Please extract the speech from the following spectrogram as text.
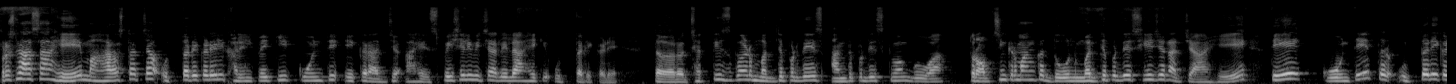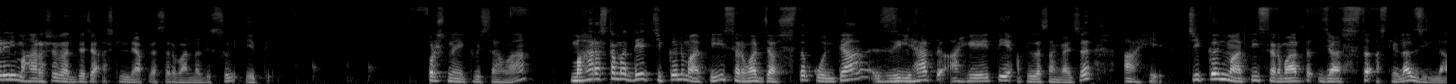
प्रश्न असा आहे महाराष्ट्राच्या उत्तरेकडील खालीलपैकी कोणते एक राज्य आहे? स्पेशली विचारलेलं आहे की उत्तरेकडे. तर छत्तीसगड मध्य प्रदेश आंध्र प्रदेश किंवा गोवा तर ऑप्शन क्रमांक दोन मध्य प्रदेश हे जे राज्य आहे ते कोणते? तर उत्तरेकडील महाराष्ट्र राज्याच्या असलेले आपल्या सर्वांना दिसून येते. प्रश्न एकविसावा. महाराष्ट्रामध्ये चिकन माती सर्वात जास्त कोणत्या जिल्ह्यात आहे ते आपल्याला सांगायचं आहे. चिकन माती सर्वात जास्त असलेला जिल्हा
